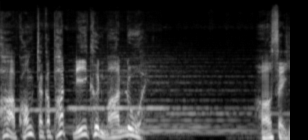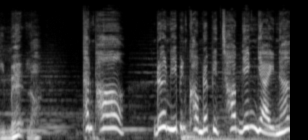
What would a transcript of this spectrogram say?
ภาพของจักรพรรดิดีขึ้นมาด้วยฮาเซฮิเมะเหรอ ท่านพ่อ เรื่องนี้เป็นความรับผิดชอบยิ่งใหญ่นัก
